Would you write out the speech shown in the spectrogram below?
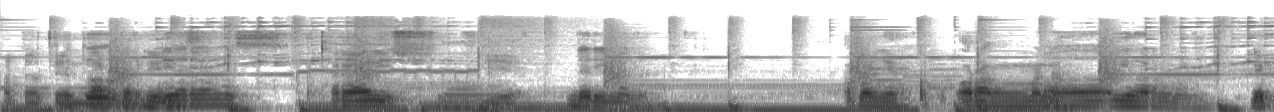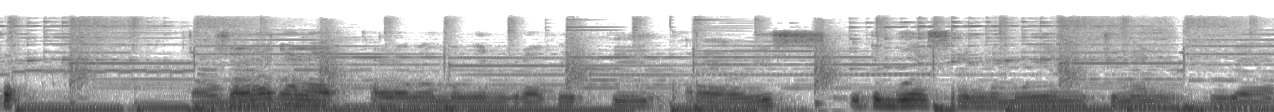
hati-hati itu ntar dia realis. Realis. Nah, iya. Dari mana? Apanya? Orang mana? Eh, iya orang mana? Depok. Tahu soalnya kalau kalau ngomongin graffiti realis itu gue sering nemuin cuman nggak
